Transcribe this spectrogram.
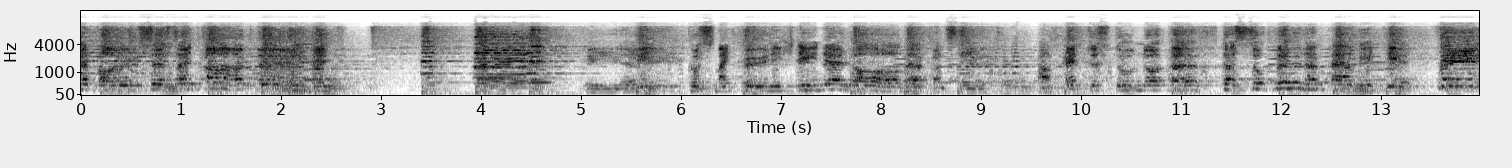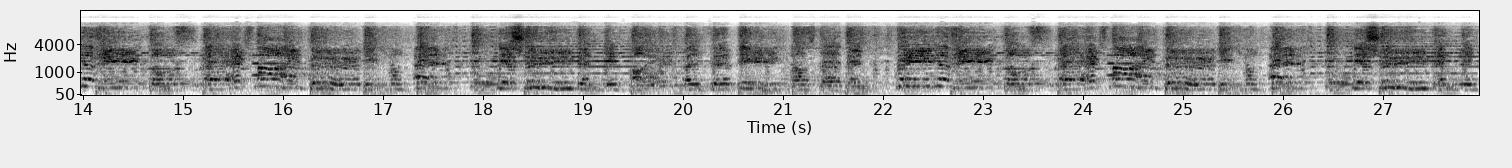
der Preuße sein Fragment. Friederikus, mein König, den der Lorbeer konstruiert. Ach, hättest du nur öfters zu blühen permittiert. Friederikus, Rex, mein König und Held, wir schlügen den Teufel für dich aus der Welt. Friederikus, Rex, mein König und Held, wir schlügen den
